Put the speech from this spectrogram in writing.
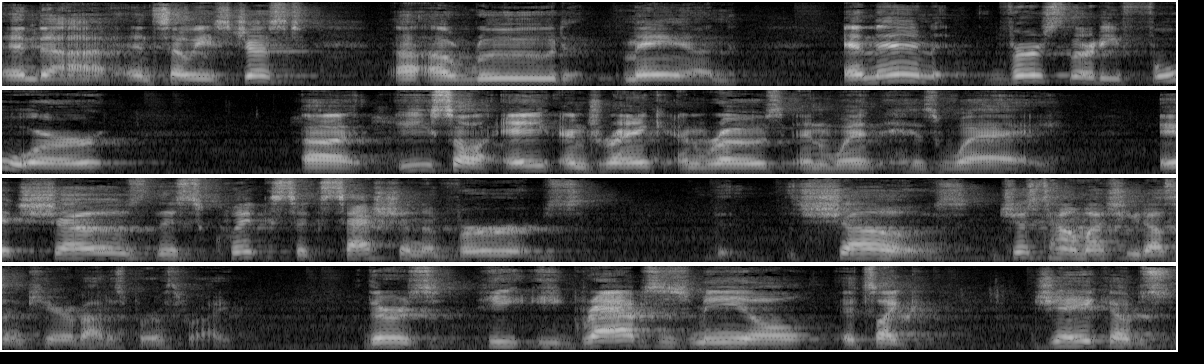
and uh, and so he's just a, a rude man. And then verse thirty four. Uh, Esau ate and drank and rose and went his way. It shows this quick succession of verbs shows just how much he doesn't care about his birthright. There's he he grabs his meal. It's like Jacob's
